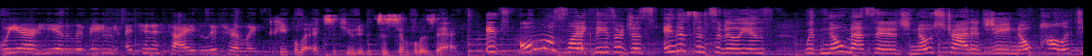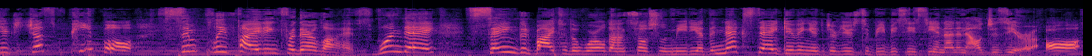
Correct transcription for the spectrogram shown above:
We are here living a genocide, literally. People are executed. It's as simple as that. It's almost like these are just innocent civilians with no message, no strategy, no politics, just people simply fighting for their lives. One day, saying goodbye to the world on social media, the next day giving interviews to BBC, CNN, and Al Jazeera, all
